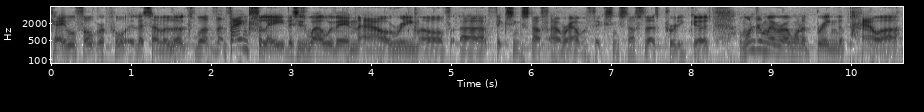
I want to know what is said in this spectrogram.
Cable fault reported. Let's have a look. Well, th thankfully, this is well within our realm of uh, fixing stuff, our realm of fixing stuff, so that's pretty good. I'm wondering whether I want to bring the power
